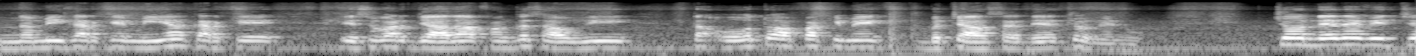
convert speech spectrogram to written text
ਨਮੀ ਕਰਕੇ, ਮੀਂਹਾਂ ਕਰਕੇ ਇਸ ਵਾਰ ਜ਼ਿਆਦਾ ਫੰਗਸ ਆਊਗੀ, ਤਾਂ ਉਹ ਤੋਂ ਆਪਾਂ ਕਿਵੇਂ ਬਚਾ ਸਕਦੇ ਹਾਂ ਝੋਨੇ ਨੂੰ? ਝੋਨੇ ਦੇ ਵਿੱਚ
